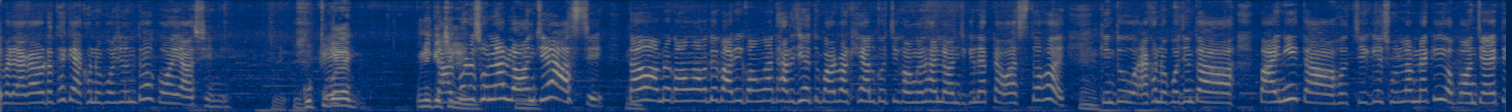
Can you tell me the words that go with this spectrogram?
এবার এগারোটা থেকে এখনও পর্যন্ত কয় আসেনি। উনি গেছিলেন। তারপরে শুনলাম লঞ্চে আসছে। তাও আমরা গঙ্গা আমাদের বাড়ি গঙ্গা ধারে যেহেতু বারবার খেয়াল করছি গঙ্গা ধারে লঞ্চ গেলে একটা আওয়াজ তো হয় কিন্তু এখনও পর্যন্ত পাইনি তা হচ্ছে গিয়ে শুনলাম নাকি ও পঞ্চায়েতে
